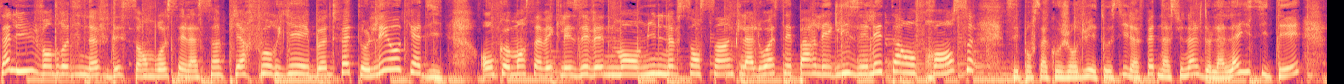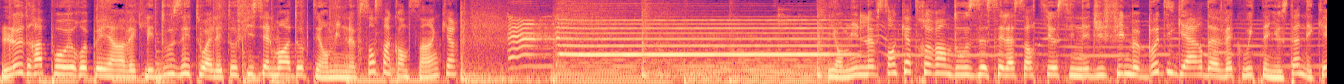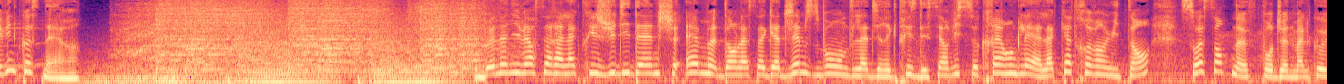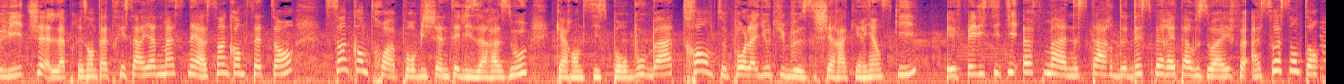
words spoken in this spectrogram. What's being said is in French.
Salut, vendredi 9 décembre, c'est la Saint-Pierre Fourier et bonne fête au Léo Caddy. On commence avec les événements en 1905, la loi sépare l'Église et l'État en France. C'est pour ça qu'aujourd'hui est aussi la fête nationale de la laïcité. Le drapeau européen avec les 12 étoiles est officiellement adopté en 1955. Et en 1992, c'est la sortie au ciné du film Bodyguard avec Whitney Houston et Kevin Costner. Bon anniversaire à l'actrice Judy Dench, M dans la saga James Bond, la directrice des services secrets anglais. Elle a 88 ans, 69 pour John Malkovich, la présentatrice Ariane Massenet a 57 ans, 53 pour Bichente Lizarazu, 46 pour Booba, 30 pour la youtubeuse Shera Keriansky et Felicity Huffman, star de Desperate Housewife, à 60 ans.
